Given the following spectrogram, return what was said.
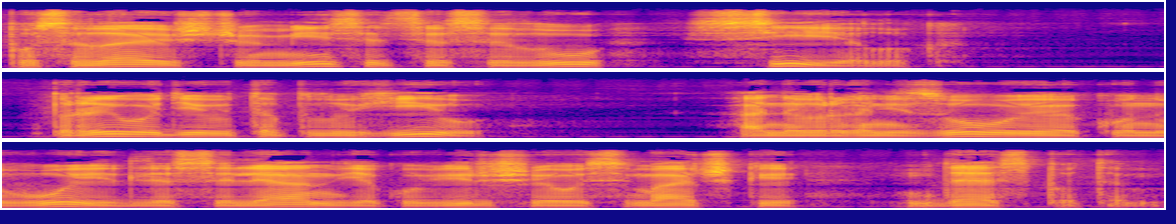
посилає щомісяця селу сіялок, приводів та плугів, а не організовує конвої для селян, як у вірші Осьмачки деспотам.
